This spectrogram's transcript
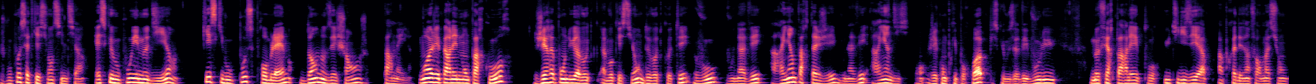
Je vous pose cette question, Cynthia. Est-ce que vous pouvez me dire qu'est-ce qui vous pose problème dans nos échanges par mail. Moi, j'ai parlé de mon parcours, j'ai répondu à, vos questions de votre côté. Vous, vous n'avez rien partagé, vous n'avez rien dit. Bon, j'ai compris pourquoi, puisque vous avez voulu me faire parler pour utiliser après des informations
